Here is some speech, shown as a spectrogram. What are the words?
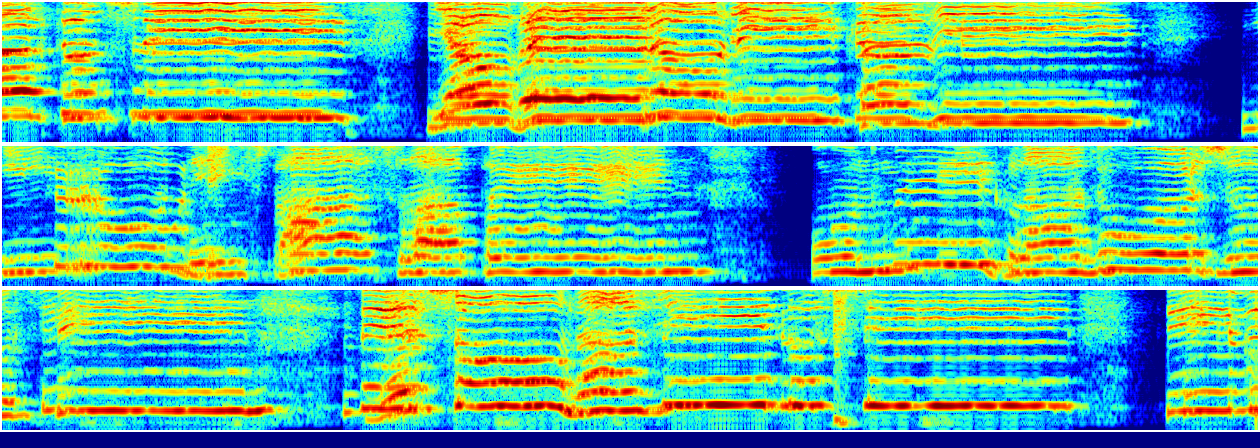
Liekt un smīt, jau Veronika zīd. Ir rudiņš paslapin, un migla dārzu spin, versolna zīdus cīt, tik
